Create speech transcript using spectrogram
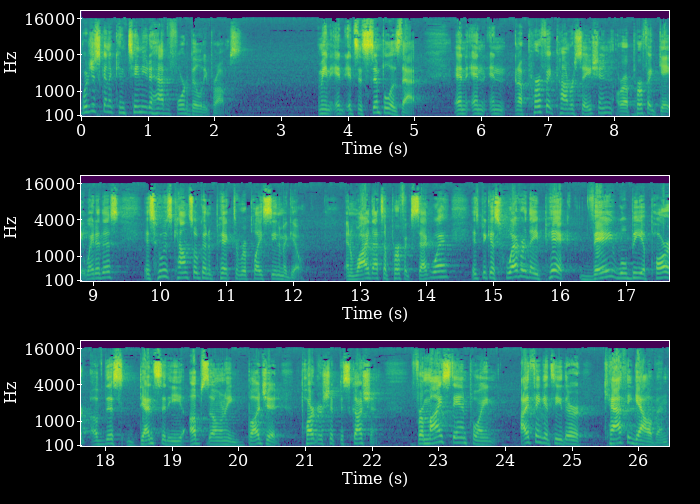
we're just going to continue to have affordability problems. I mean, it, it's as simple as that. And, and, and, and a perfect conversation or a perfect gateway to this is who is council going to pick to replace Sena Magill? And why that's a perfect segue is because whoever they pick, they will be a part of this density, upzoning, budget, partnership discussion. From my standpoint, I think it's either Kathy Galvin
